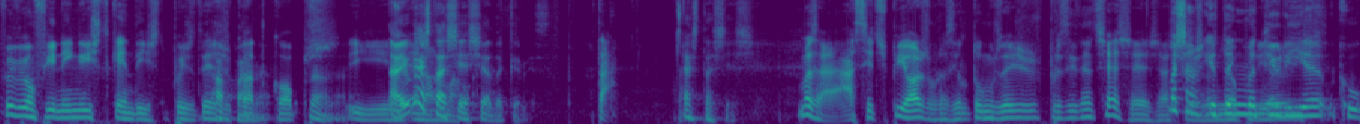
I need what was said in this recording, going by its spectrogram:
Foi ver um fininho isto quem diz, depois de 10 Ah, ou pá, 4 não. copos Não, não. e Ah, o é gajo está xexé da cabeça. Tá. O gajo está xexé. Mas há, há sítios piores, o Brasil estão os dois os presidentes acho Mas sabes, eu tenho uma teoria que, o-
